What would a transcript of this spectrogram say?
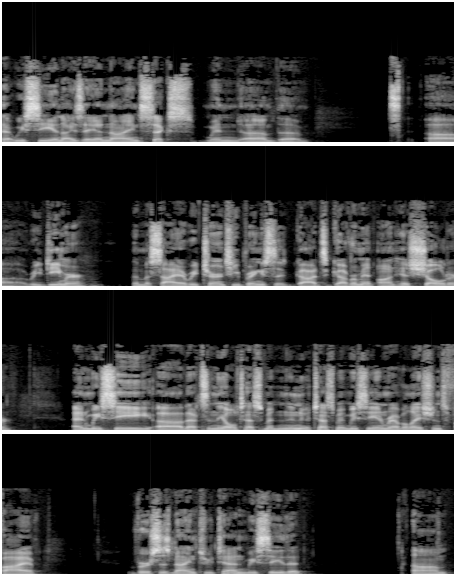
that we see in Isaiah 9 6 when uh, the uh, Redeemer, the Messiah, returns. He brings the, God's government on his shoulder. And we see uh, that's in the Old Testament. In the New Testament, we see in Revelations 5, verses 9 through 10, we see that um,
